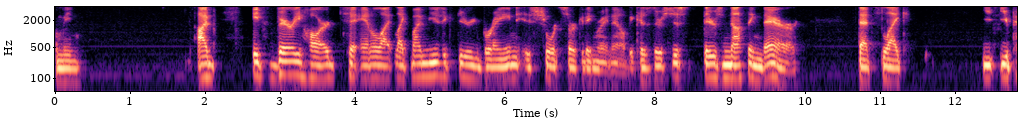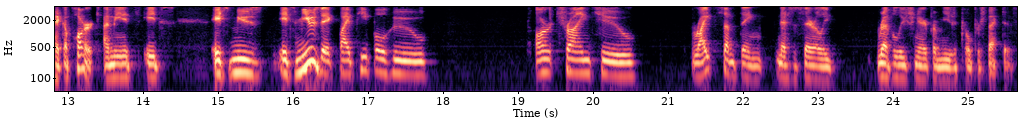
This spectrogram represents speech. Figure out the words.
I mean I it's very hard to analyze like my music theory brain is short circuiting right now because there's just there's nothing there that's like you, you pick apart. I mean it's it's it's mus it's music by people who aren't trying to write something necessarily revolutionary from a musical perspective.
